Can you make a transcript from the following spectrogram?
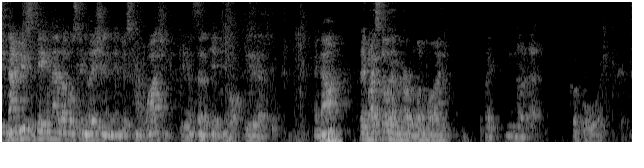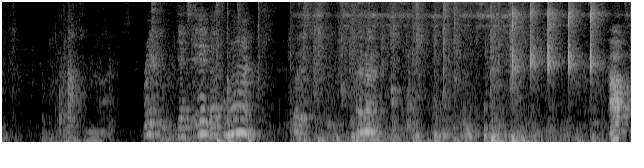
He's not used to taking that level of stimulation and, and just kind of watching Yeah. instead of getting involved. Yeah. And now, Hey, I still haven't heard one Out.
